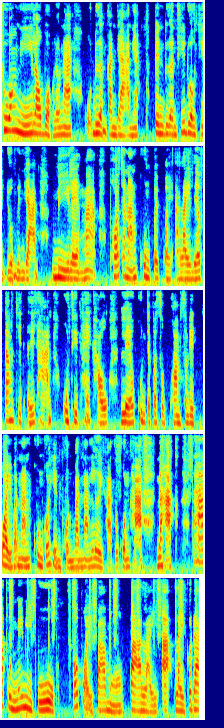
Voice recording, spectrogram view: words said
ช่วงนี้เราบอกแล้วนะ เดือนกันยาเนี่ย เป็นเดือนที่ดวงจิตดวงวิญญาณมีแรงมาก เพราะฉะนั้นคุณไปปล่อยอะไรแล้วตั้งจิตอธิษฐาน อุทิศให้เขา แล้วคุณจะประสบความสำเร็จปล่อยวันนั้น คุณก็เห็นผลวันนั้นเลยค่ะ ทุกคนคะนะคะ ถ้าคุณไม่มีปู ก็ปล่อยปลาหมอปลาไหลอะไรก็ได้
